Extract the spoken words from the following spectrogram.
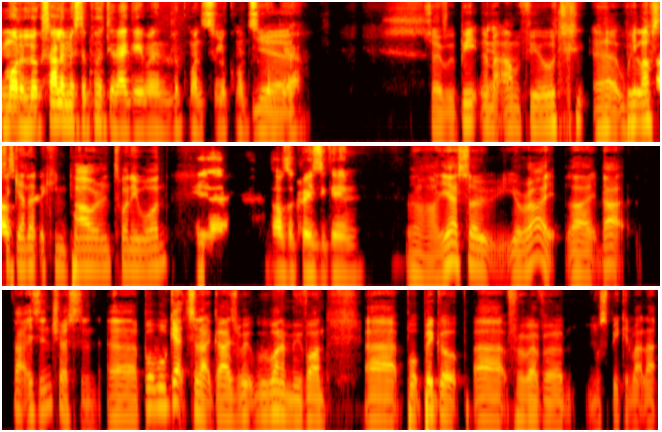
more the look. Salah missed the penalty that game, and look once look once. Yeah. yeah. So we beat them yeah. at Anfield. Uh, we lost was, again at the King Power in 21. Yeah, that was a crazy game. Oh, yeah, so you're right. Like that that is interesting. Uh, but we'll get to that, guys. We, we want to move on. Uh, but big up uh, for whoever was speaking about that.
